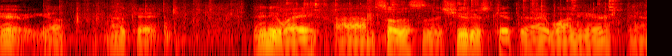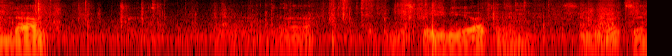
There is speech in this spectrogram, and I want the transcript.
There we go. Okay. Anyway, um, so this is a shooter's kit that I won here, and um, I'm open this baby up and see what's in it.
